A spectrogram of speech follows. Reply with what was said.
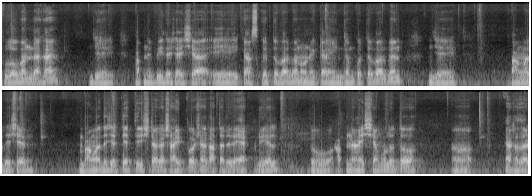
প্রলোভন দেখায় যে আপনি বিদেশ আইসা এই কাজ করতে পারবেন, অনেক টাকা ইনকাম করতে পারবেন, যে বাংলাদেশের বাংলাদেশের তেত্রিশ টাকা ষাট পয়সা, কাতারের এক রিয়েল। তো আপনি আইসা মূলত এক হাজার,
